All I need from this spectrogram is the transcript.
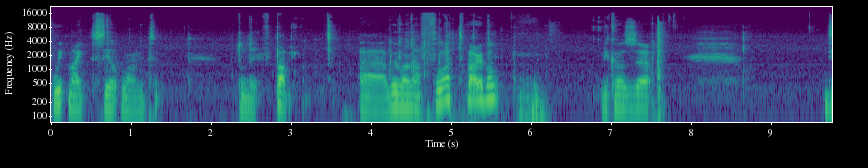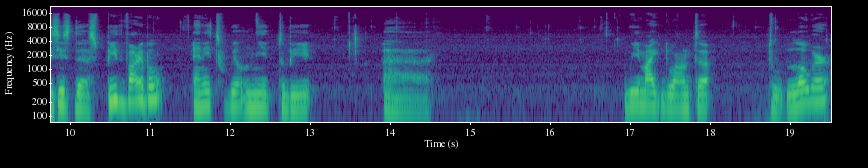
we might still want to leave public. Uh, we want a float variable because uh, this is the speed variable and it will need to be uh, we might want uh, to lower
